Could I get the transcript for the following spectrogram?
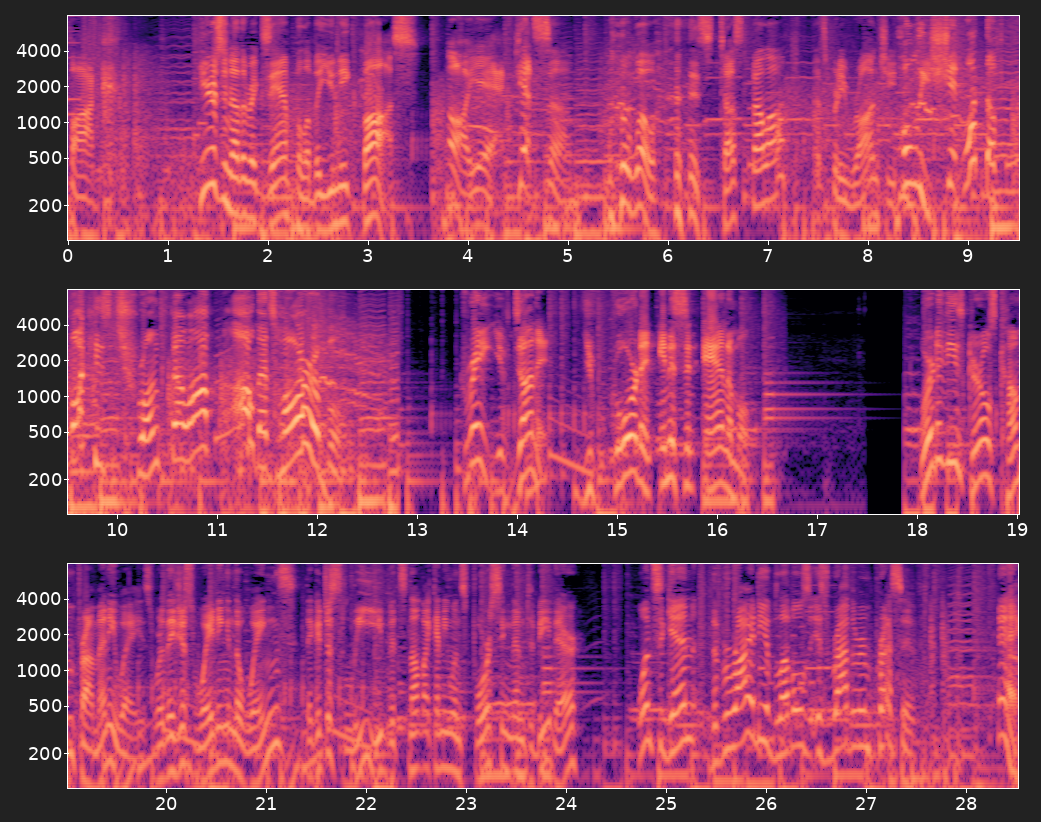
fuck. Here's another example of a unique boss. Oh yeah, get some. Whoa, his tusk fell off? That's pretty raunchy. Holy shit, what the fuck? His trunk fell off? Oh, that's horrible. Great, you've done it. You've gored an innocent animal. Where do these girls come from, anyways? Were they just waiting in the wings? They could just leave, it's not like anyone's forcing them to be there. Once again, the variety of levels is rather impressive. Hey,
